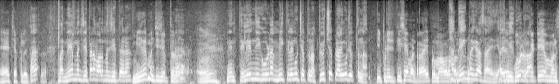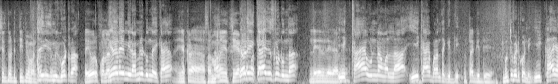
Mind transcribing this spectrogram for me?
ఏ చెప్పలేదు మరి నేను మంచి చెప్పాను? వాళ్ళు మంచి చెప్పారా? మీరే మంచి చెప్తారు. నేను తెలియంది కూడా మీకు తెలియని కూడా చెప్తున్నా. ఫ్యూచర్ ప్లాన్ కూడా చెప్తున్నా. ఇప్పుడు ఇది తీసేయమంటారా? ఇప్పుడు మామూలు ఆ, దేనికి పనికిరా సార్ ఇది? అది మీరు పెట్టి మనుషులతో తీపిమంటారు? ఇది మీరు కొట్టరా? ఎవరు మీరు అమ్మినట్టు ఉందా ఈ కాయ? ఎక్కడ? అసలు మనం చేయడం ఎవడ ఈ కాయ తీసుకుంటూ కానీ ఈ కాయ ఉండడం వల్ల ఈ కాయ బలం తగ్గిద్ది. తగ్గిద్ది. గుర్తుపెట్టుకోండి ఈ కాయ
